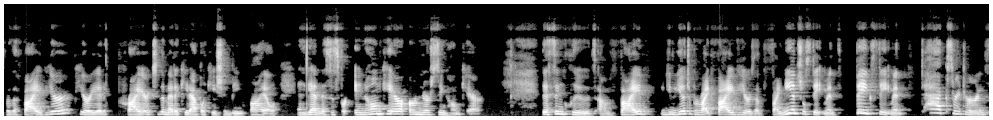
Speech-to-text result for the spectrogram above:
for the five year period prior to the Medicaid application being filed. And again, this is for in home care or nursing home care. This includes um, five, you, you have to provide five years of financial statements, bank statement, tax returns,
